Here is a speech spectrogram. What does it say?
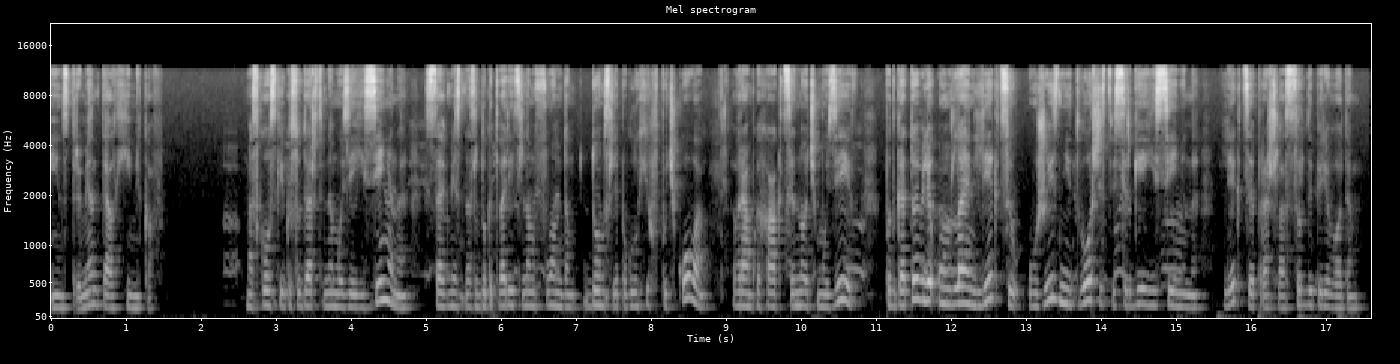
и инструменты алхимиков. Московский государственный музей Есенина совместно с благотворительным фондом «Дом слепоглухих в Пучково» в рамках акции «Ночь музеев» подготовили онлайн-лекцию о жизни и творчестве Сергея Есенина. Лекция прошла с сурдопереводом.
